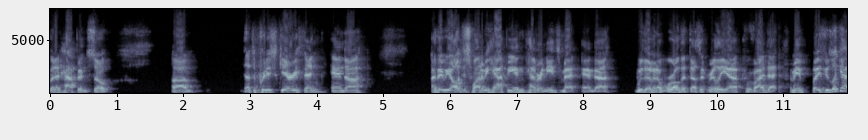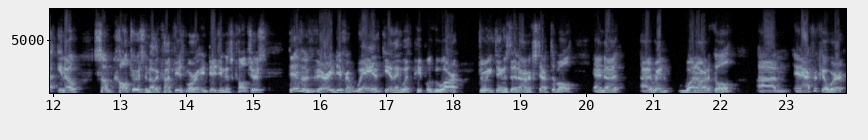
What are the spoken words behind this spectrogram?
but it happens. So um, that's a pretty scary thing, and uh, I think we all just want to be happy and have our needs met, and uh, we live in a world that doesn't really uh, provide that. I mean, but if you look at you know some cultures in other countries, more indigenous cultures, they have a very different way of dealing with people who are doing things that aren't acceptable. And uh, I read one article um, in Africa where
